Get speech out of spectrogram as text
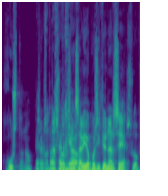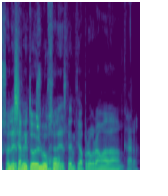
justo, ¿no? Pero esto, su Sergio, han sabido posicionarse Su en ese obsolescencia, ámbito del su lujo. obsolescencia programada. Claro.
